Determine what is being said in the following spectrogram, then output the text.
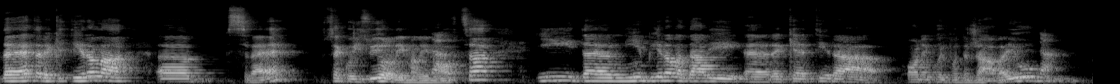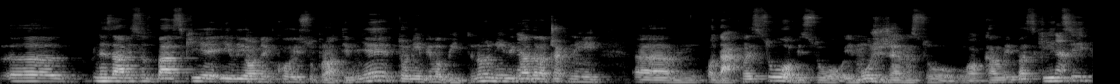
da je Eta reketirala uh, sve, sve koji su joj imali Da. novca, i da nije birala da li uh, reketira one koji podržavaju Da. uh, nezavisnost Baskije ili one koji su protiv nje, to nije bilo bitno, nije ni Da. gledala čak ni um, odakle su, ovi su, i muž i žena su lokalni Baskici,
